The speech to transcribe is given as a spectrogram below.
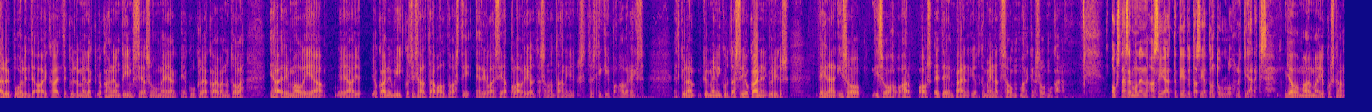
älypuhelinten aikaa, että kyllä meillä jokainen on Teams ja Zoom ja, ja Googlea kaivannut tuolla ihan eri mallia ja, ja jokainen viikko sisältää valtavasti erilaisia palaverioita, sanotaan niin digipalaveriksi. Että kyllä, kyllä me niin kuin tässä jokainen yritys tehdään iso, iso harppaus eteenpäin, jotka meinaa tässä on markkinassa olla mukana. Onko tämä semmoinen asia, että tietyt asiat on tullut nyt jäädäkseen? Joo, maailma ei ole koskaan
